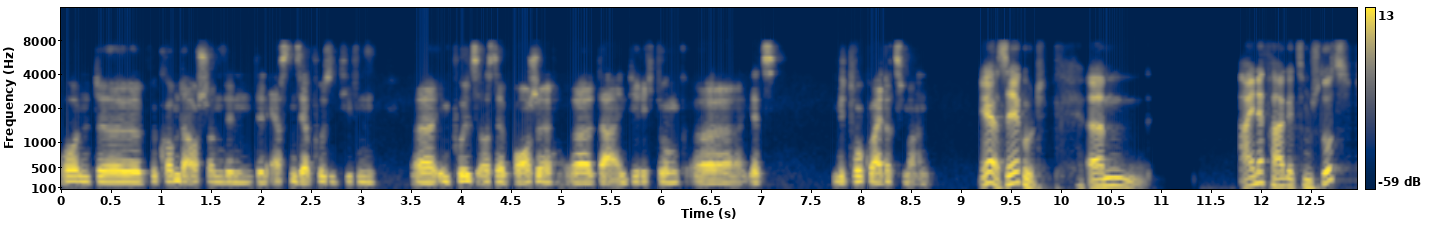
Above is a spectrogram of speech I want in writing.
und äh, bekommen da auch schon den, den ersten sehr positiven äh, Impuls aus der Branche, äh, da in die Richtung äh, jetzt mit Druck weiterzumachen. Ja, sehr gut. Ähm, eine Frage zum Schluss.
